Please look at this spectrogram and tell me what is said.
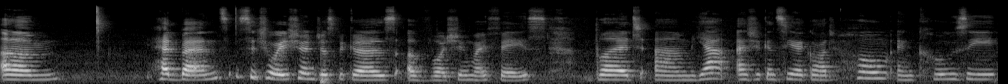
um, headband situation just because of washing my face. But um, yeah, as you can see, I got home and cozy.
